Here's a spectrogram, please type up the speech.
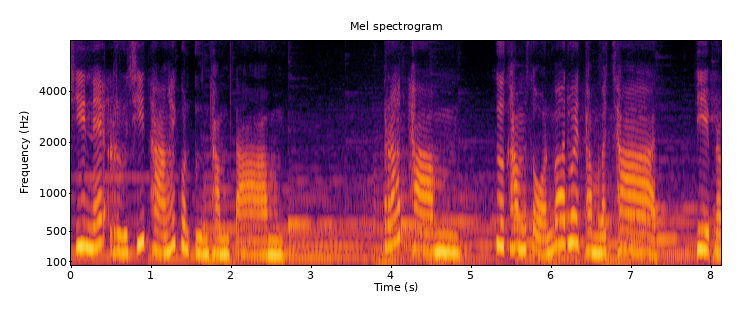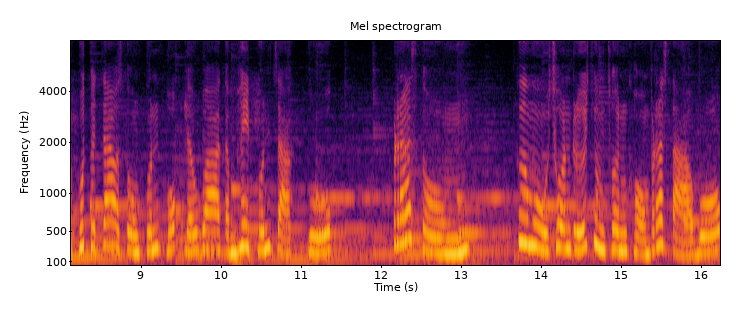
ชี้แนะหรือชี้ทางให้คนอื่นทำตาม พระธรรมคือคำสอนว่าด้วยธรรมชาติ ที่พระพุทธเจ้าทรงค้นพบแล้วว่าทำให้พ้นจากทุกข์ พระสงฆ์คือหมู่ชนหรือชุมชนของพระสาวก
